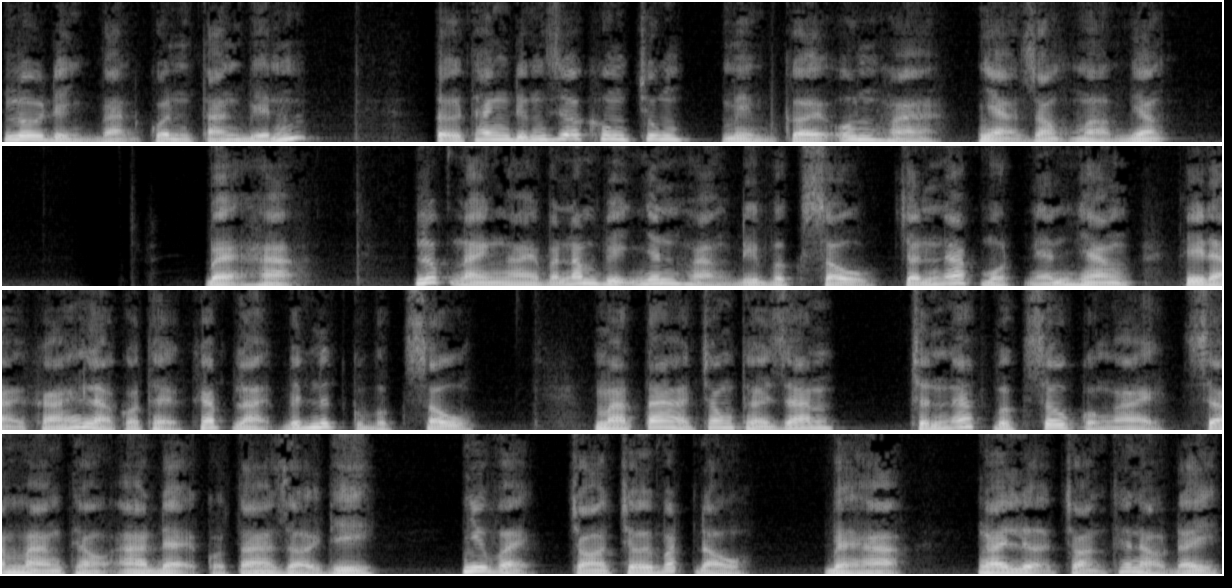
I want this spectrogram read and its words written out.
lôi đỉnh vạn quân tan biến. Tử thanh đứng giữa không trung, mỉm cười ôn hòa, nhẹ giọng mở miệng. Bệ hạ, lúc này ngài và năm vị nhân hoàng đi vực sâu, chấn áp một nén nhang, thì đại khái là có thể khép lại vết nứt của vực sâu. Mà ta ở trong thời gian chấn áp vực sâu của ngài sẽ mang theo A đệ của ta rời đi. Như vậy, trò chơi bắt đầu. Bệ hạ, ngài lựa chọn thế nào đây?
